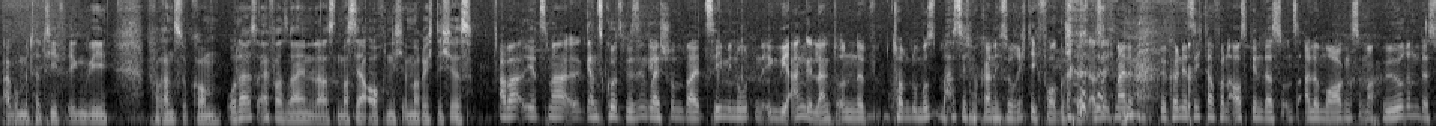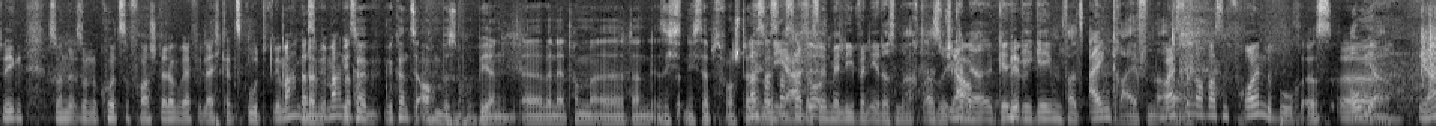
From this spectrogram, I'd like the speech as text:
argumentativ irgendwie voranzukommen. Oder es einfach sein lassen, was ja auch nicht immer richtig ist. Aber jetzt mal äh, ganz kurz, wir sind gleich schon bei zehn Minuten irgendwie angelangt und äh, Tom, du musst, hast dich noch gar nicht so richtig vorgestellt. Also ich meine, wir können jetzt nicht davon ausgehen, dass uns alle morgens immer hören, deswegen so eine, so eine kurze Vorstellung wäre vielleicht ganz gut. Wir machen das, Oder wir machen wir das. können wir können es ja auch ein bisschen probieren, äh, wenn der Tom äh, dann sich nicht selbst vorstellt. Lass uns das ja, das so- wäre mir lieb, wenn ihr das macht. Also ich Ja, kann ja ge wir- gegebenenfalls eingreifen. Aber Weißt du noch, was ein Freundebuch ist? Äh, Oh ja. Ja,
